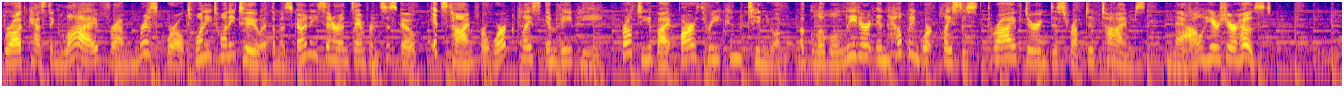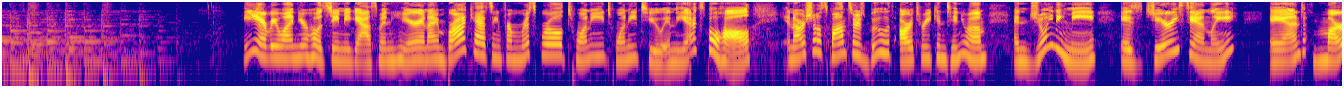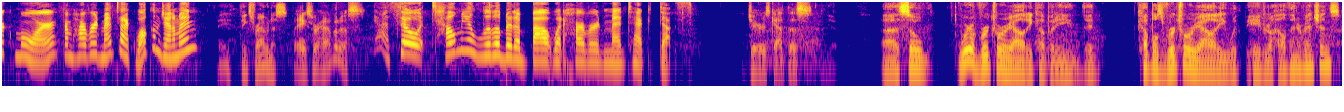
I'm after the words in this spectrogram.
Broadcasting live from Risk World 2022 at the Moscone Center in San Francisco, it's time for Workplace MVP, brought to you by R3 Continuum, a global leader in helping workplaces thrive during disruptive times. Now, here's your host. Hey everyone, your host Jamie Gassman here, and I'm broadcasting from Risk World 2022 in the Expo Hall in our show sponsors booth, R3 Continuum. And joining me is Jerry Stanley and Mark Moore from Harvard MedTech. Welcome, gentlemen. Hey, thanks for having us. Thanks for having us. Yeah, so tell me a little bit about what Harvard MedTech does. Jerry's got this. Uh, so, we're a virtual reality company that couples virtual reality with behavioral health interventions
